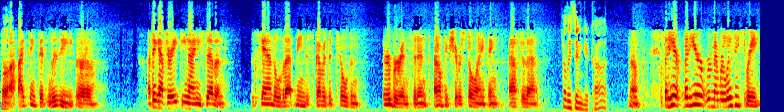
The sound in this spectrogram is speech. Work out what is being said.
so I, I think that Lizzie. Uh, I think after 1897, the scandal of that being discovered, the Tilden Thurber incident. I don't think she ever stole anything after that. Or at least didn't get caught. No. But here, but here, remember Lizzie three,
